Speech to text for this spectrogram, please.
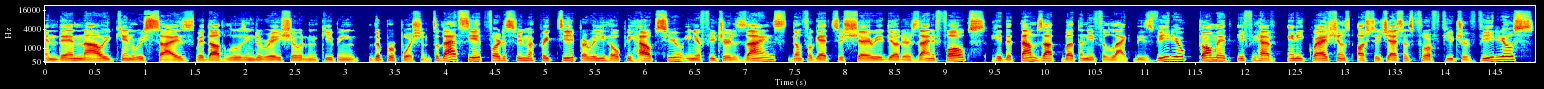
and then now you can resize without losing the ratio and keeping the proportion. So that's it for this Figma quick tip. I really hope it helps you in your future designs. Don't forget to share with the other designer folks. Hit the thumbs up button if you like this video. Comment if you have any questions or suggestions for future videos.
